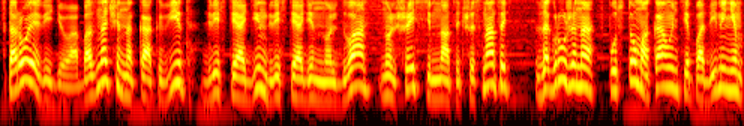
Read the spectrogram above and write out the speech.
Второе видео обозначено как вид 201-201-02-06-17-16, загружено в пустом аккаунте под именем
